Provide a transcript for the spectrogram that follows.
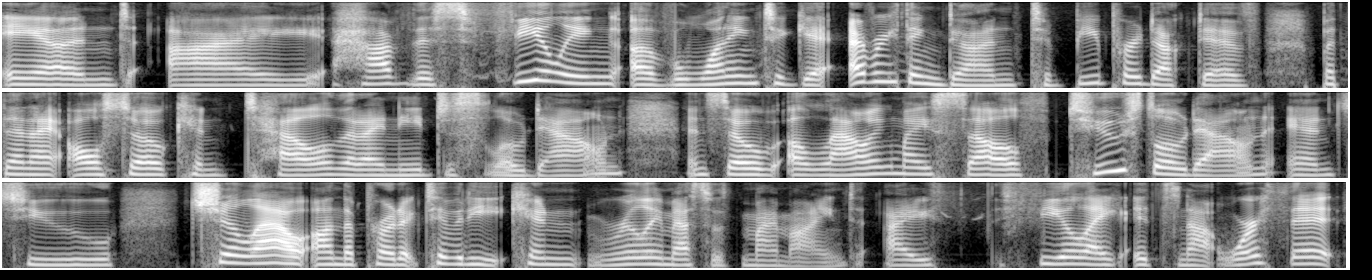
And I have this feeling of wanting to get everything done to be productive, but then I also can tell that I need to slow down. And so allowing myself to slow down and to chill out on the productivity can really mess with my mind. I feel like it's not worth it,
